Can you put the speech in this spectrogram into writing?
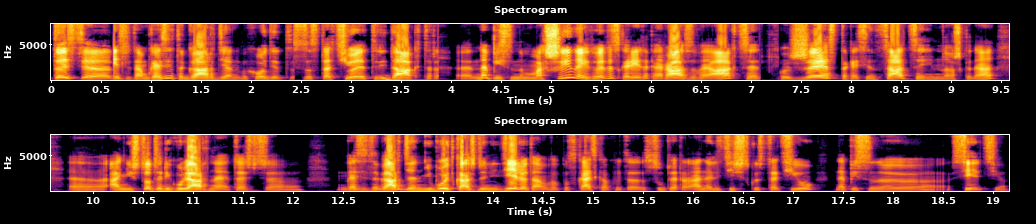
то есть, э, если там газета Guardian выходит со статьей от редактора, э, написанным машиной, то это скорее такая разовая акция, такой жест, такая сенсация немножко, да, э, а не что-то регулярное. То есть газета Guardian не будет каждую неделю там выпускать какую-то супер аналитическую статью, написанную сетью.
